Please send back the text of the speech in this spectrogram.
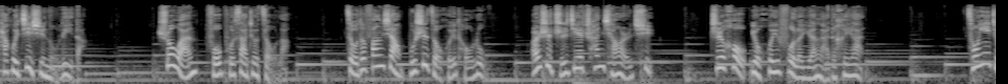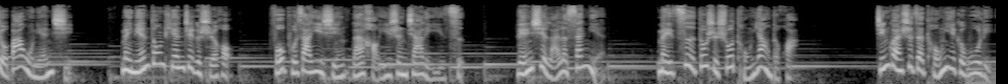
他会继续努力的。说完，佛菩萨就走了，走的方向不是走回头路，而是直接穿墙而去。之后又恢复了原来的黑暗。从一九八五年起，每年冬天这个时候，佛菩萨一行来好医生家里一次，连续来了三年，每次都是说同样的话。尽管是在同一个屋里，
